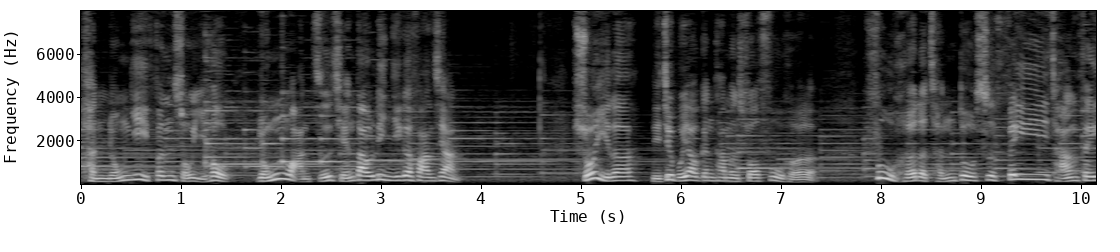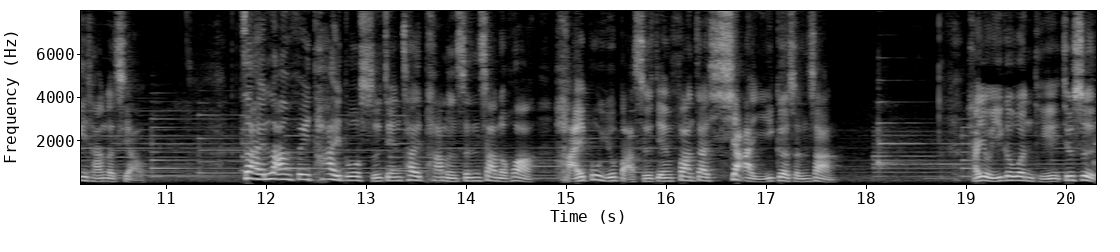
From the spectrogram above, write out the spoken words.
很容易分手以后勇往直前到另一个方向。所以呢，你就不要跟他们说复合了，复合的程度是非常非常的小。再浪费太多时间在他们身上的话，还不如把时间放在下一个身上。还有一个问题就是，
